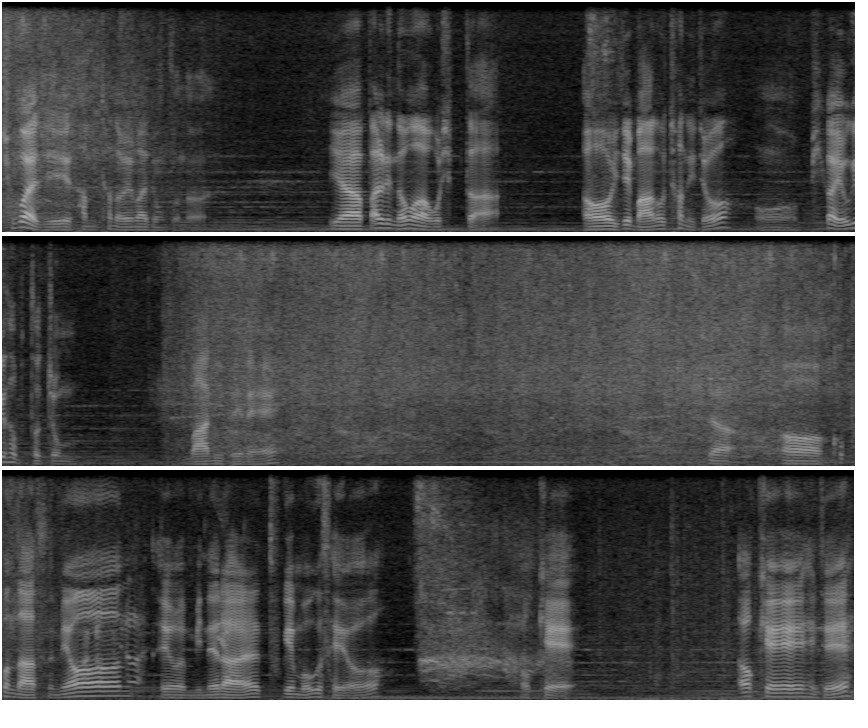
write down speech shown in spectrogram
죽어야지 3천 얼마 정도는 이야 빨리 넘어가고 싶다 어 이제 15,000이죠 어 피가 여기서부터 좀 많이 되네 자 어 쿠폰 나왔으면 이거 미네랄 두 개 먹으세요. 오케이. 오케이 이제.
